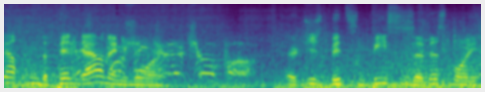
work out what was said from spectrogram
Nothing to pin down anymore. They're just bits and pieces at this point.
